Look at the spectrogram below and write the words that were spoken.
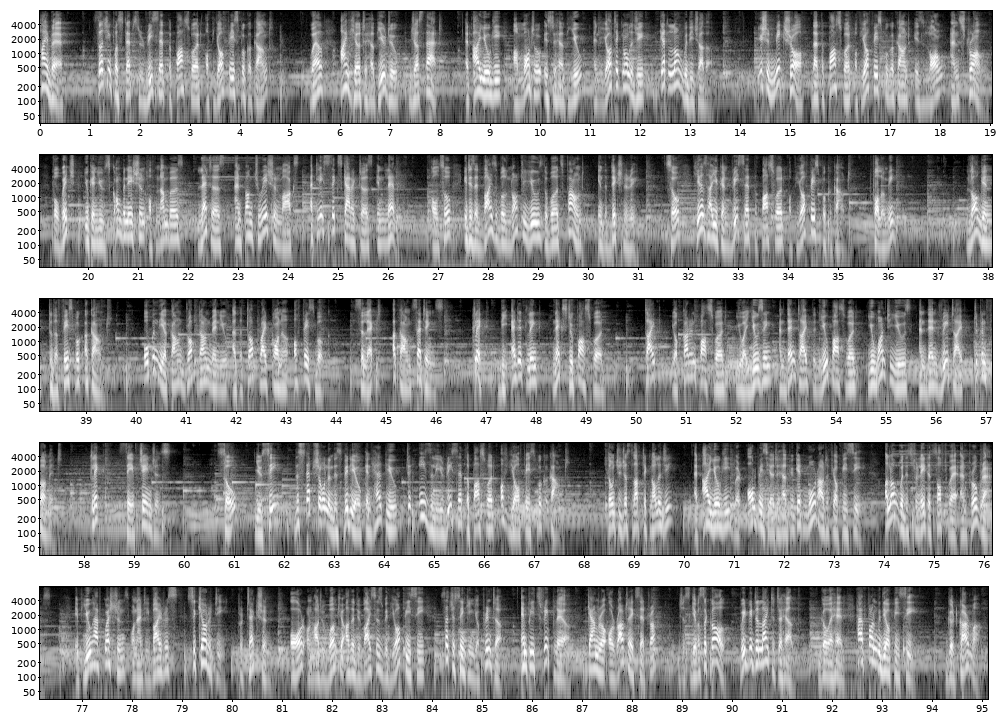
Hi there. Searching for steps to reset the password of your Facebook account? Well, I'm here to help you do just that. At iYogi, our motto is to help you and your technology get along with each other. You should make sure that the password of your Facebook account is long and strong, for which you can use combination of numbers, letters and punctuation marks at least 6 characters in length. Also, it is advisable not to use the words found in the dictionary. So, here's how you can reset the password of your Facebook account. Follow me. Log in to the Facebook account. Open the account drop-down menu at the top right corner of Facebook. Select Account Settings. Click the edit link next to password. Type your current password you are using and then type the new password you want to use and then retype to confirm it. Click Save Changes. So, you see, the steps shown in this video can help you to easily reset the password of your Facebook account. Don't you just love technology? At iYogi, we're always here to help you get more out of your PC, along with its related software and programs. If you have questions on antivirus, security, protection, or on how to work your other devices with your PC, such as syncing your printer, MP3 player, camera or router, etc., just give us a call. We'd be delighted to help. Go ahead, have fun with your PC. Good karma.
